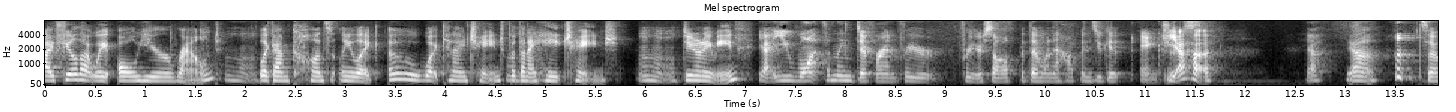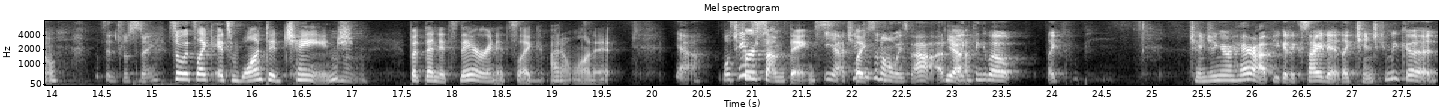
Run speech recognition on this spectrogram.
I feel that way all year round. Mhm. Like I'm constantly like, oh, what can I change? But then I hate change. Mhm. Do you know what I mean? Yeah. You want something different for your for yourself, but then when it happens, you get anxious. Yeah. Yeah. Yeah. so That's interesting. so it's like it's wanted change, Mhm. but then it's there and it's like I don't want it. Yeah. Well, change. For some things. yeah, change Like isn't always bad. Yeah. Like think about like changing your hair up. You get excited. Like change can be good.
